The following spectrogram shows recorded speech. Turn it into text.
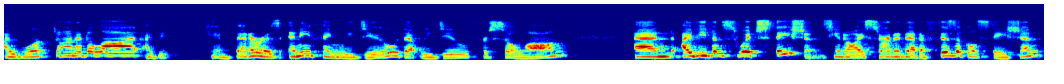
I worked on it a lot. I became better as anything we do that we do for so long. And I've even switched stations. You know, I started at a physical station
